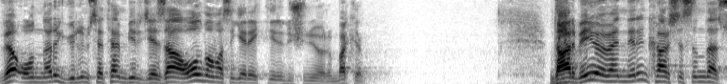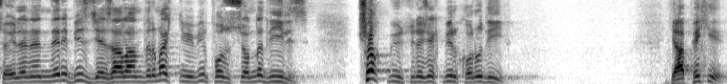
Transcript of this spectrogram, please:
ve onları gülümseten bir ceza olmaması gerektiğini düşünüyorum. Bakın. Darbeyi övenlerin karşısında söylenenleri biz cezalandırmak gibi bir pozisyonda değiliz. Çok büyütülecek bir konu değil. Ya peki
